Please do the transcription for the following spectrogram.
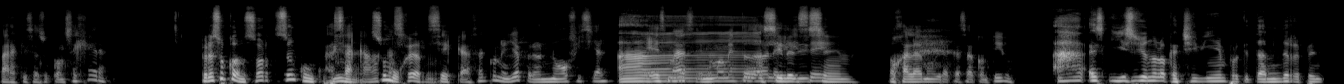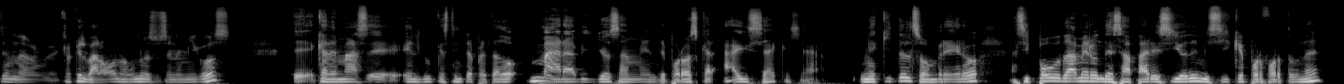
para que sea su consejera. Pero es su consorte, es un concubina, acaba su mujer. ¿no? Se casa con ella, pero no oficial. Ah, Es más, en un momento dado sí le le dice- dicen. Ojalá me hubiera casado contigo. Ah, es y eso yo no lo caché bien porque también de repente, creo que el varón, alguno de sus enemigos, eh, que además eh, el duque está interpretado maravillosamente por Oscar Isaac, o sea, me quita el sombrero, así Poe Dameron desapareció de mi psique por fortuna.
